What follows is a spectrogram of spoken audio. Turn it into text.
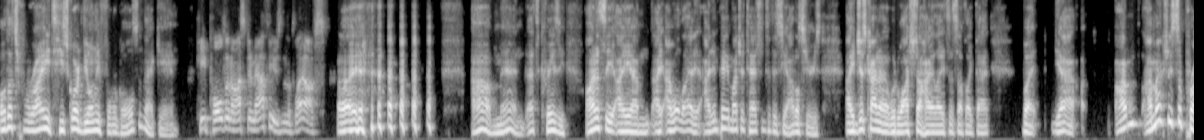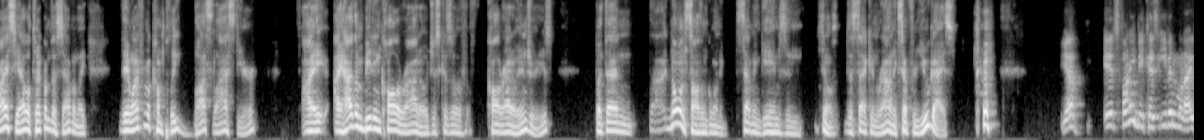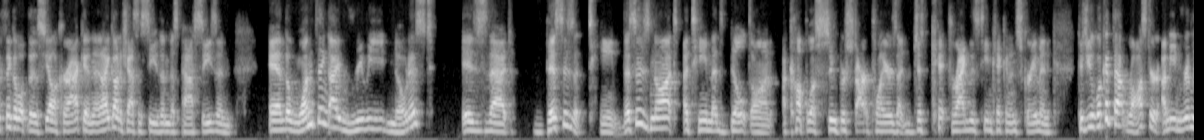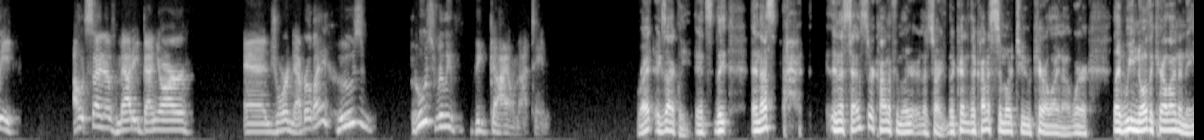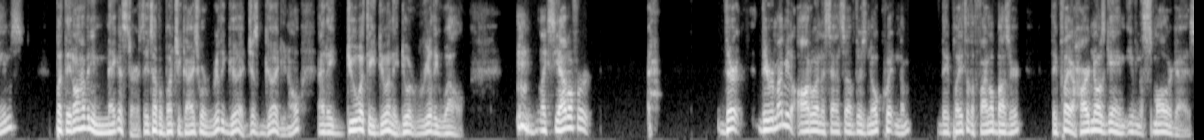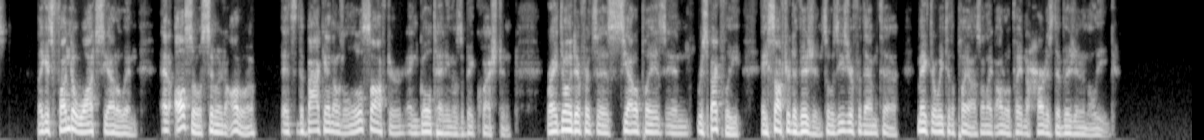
Oh, that's right. He scored the only four goals in that game. He pulled an Auston Matthews in the playoffs. Uh, Oh man, that's crazy. Honestly, I um I, I won't lie, I didn't pay much attention to the Seattle series. I just kind of would watch the highlights and stuff like that. But yeah, I'm I'm actually surprised Seattle took them to seven. Like they went from a complete bust last year. I I had them beating Colorado just because of Colorado injuries, but then uh, no one saw them going to seven games in you know the second round except for you guys. yeah, it's funny because even when I think about the Seattle Kraken, and I got a chance to see them this past season, and the one thing I really noticed is that this is a team. This is not a team that's built on a couple of superstar players that just kick, drag this team kicking and screaming. Because you look at that roster, I mean, really, outside of Matty Beniers and Jordan Eberle, who's who's really the guy on that team? Right? Exactly. It's the and that's in a sense they're kind of familiar. Uh, sorry, they're kind of they're kind of similar to Carolina, where like we know the Carolina names, but they don't have any megastars. They just have a bunch of guys who are really good, just good, you know, and they do what they do and they do it really well. like Seattle for they're they remind me of Ottawa in a sense of there's no quitting them. They play to the final buzzer. They play a hard nosed game, even the smaller guys. Like it's fun to watch Seattle win and also similar to Ottawa, it's the back end that was a little softer, and goaltending was a big question. Right. The only difference is Seattle plays in respectfully a softer division, so it was easier for them to make their way to the playoffs, unlike Ottawa played in the hardest division in the league.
